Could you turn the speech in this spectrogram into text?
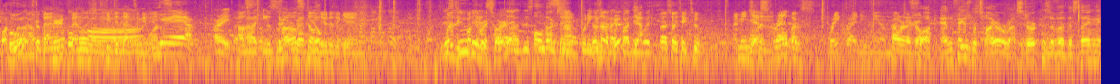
Fuck Who? Ben. Ben, ben he did that to me once. Yeah. All right. I was, uh, game this is I was still new to the game. This What is he, fucking is, retarded? Uh, this dude is not putting in what a I crit? thought Yeah. he would. Uh, so I take two. I mean, Yes. then Halifax break riding me on Power and draw. Fuck. End phase retire arrestor because of uh, this thing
